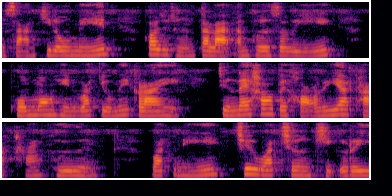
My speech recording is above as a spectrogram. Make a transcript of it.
2-3 กิโลเมตร ก็จะถึงตลาดอำเภอสวี ผมมองเห็นวัดอยู่ไม่ไกล จึงได้เข้าไปขออนุญาตพักค้างคืน วัดนี้ชื่อวัดเชิงขิรี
